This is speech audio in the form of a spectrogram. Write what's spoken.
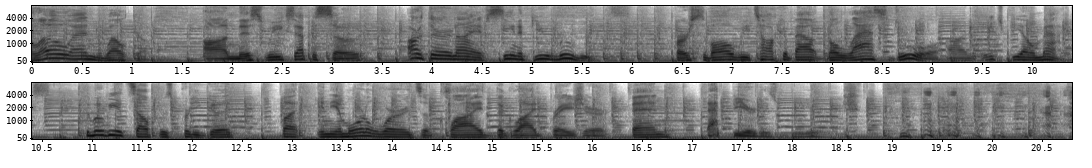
Hello and welcome. On this week's episode, Arthur and I have seen a few movies. First of all, we talk about The Last Duel on HBO Max. The movie itself was pretty good, but in the immortal words of Clyde the Glide Frazier, Ben, that beard is weird.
